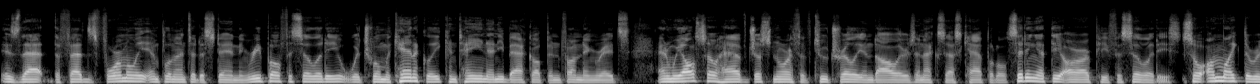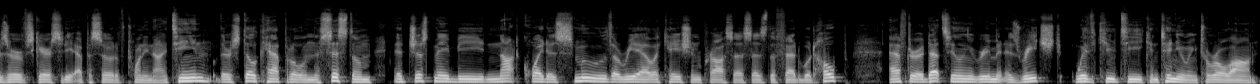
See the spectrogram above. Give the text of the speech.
is that the Feds formally implemented a standing repo facility, which will mechanically contain any backup in funding rates, and we also have just north of $2 trillion in excess capital sitting at the RRP facilities. So, unlike the reserve scarcity episode of 2019, there's still capital in the system. It just may be not quite as smooth a reallocation process process as the Fed would hope after a debt ceiling agreement is reached, with QT continuing to roll on.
